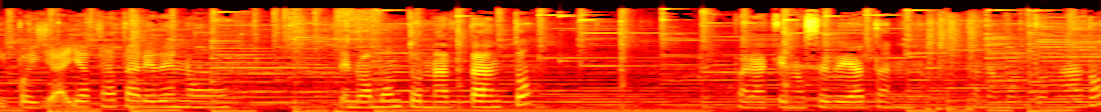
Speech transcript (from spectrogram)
y pues ya ya trataré de no de no amontonar tanto para que no se vea tan, tan amontonado.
